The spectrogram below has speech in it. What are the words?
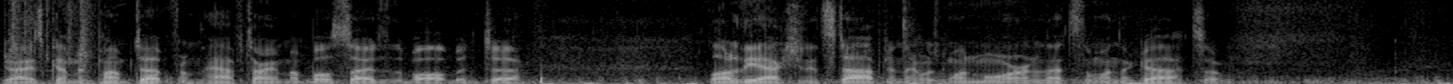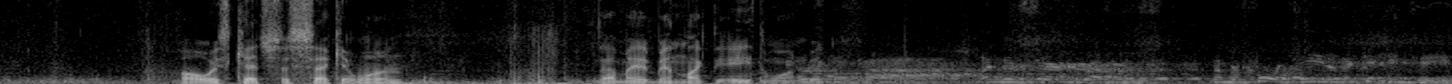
Guys coming pumped up from halftime on both sides of the ball, but uh, a lot of the action had stopped, and there was one more, and that's the one that got. So Always catch the second one. that may have been like the eighth one, but Personal foul, unnecessary roughness, number 14 of the kicking team.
